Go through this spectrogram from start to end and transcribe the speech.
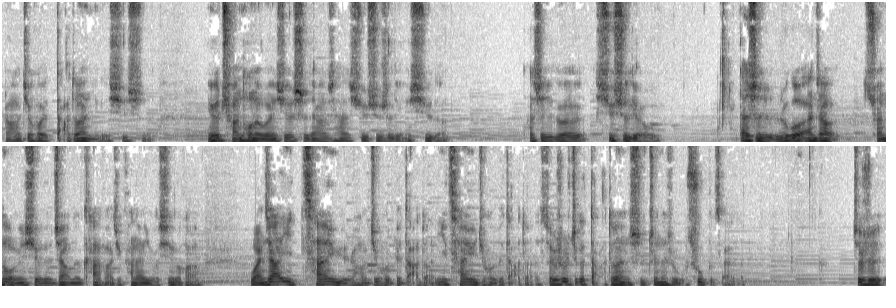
然后就会打断你的叙事，因为传统的文学实际上是它叙事是连续的，它是一个叙事流，但是如果按照传统文学的这样的看法去看待游戏的话，玩家一参与，然后就会被打断，一参与就会被打断，所以说这个打断是真的是无处不在的。就是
